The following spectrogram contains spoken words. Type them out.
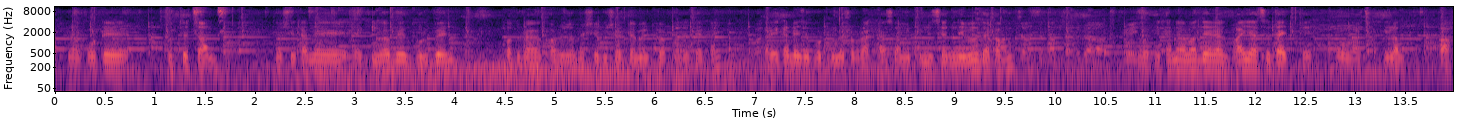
আপনারা বোটে ঘুরতে চান, তো সেখানে কীভাবে ঘুরবেন, কত টাকা খরচ হবে, সে বিষয়টা আমি একটু আপনাদের দেখাই। আর এখানে যে বোটগুলো সব রাখা আছে, আমি একটু নিচে নেমেও দেখাবো। তো এখানে আমাদের এক ভাই আছে দায়িত্বে। ও আচ্ছা পেলাম। হ্যাঁ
